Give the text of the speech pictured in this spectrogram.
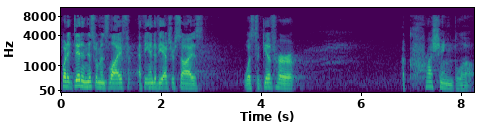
what it did in this woman's life at the end of the exercise was to give her a crushing blow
